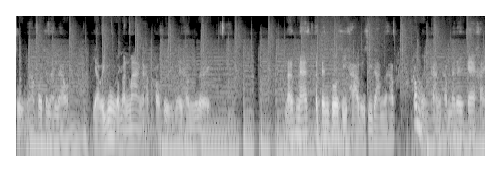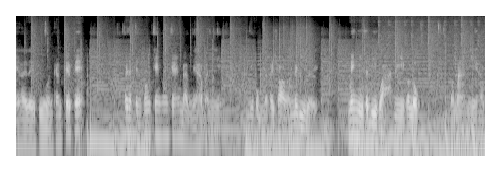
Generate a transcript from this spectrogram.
สูงนะครับ เพราะฉะนั้นแล้วอย่าไปยุ่งกับมันมากนะครับ ก็คือไว้เท่านี้เลย และแม้จะเป็นตัวสีขาวหรือสีดำนะครับ ก็เหมือนกันครับไม่ได้แก้ไขอะไรเลยคือเหมือนกันเป๊ะๆ ก็จะเป็นก้องแกงก้องแกงแบบนี้ครับ อันนี้อันนี้ผมไม่ค่อยชอบมันไม่ดีเลย ไม่มีจะดีกว่ามีก็ลบประมาณนี้ครับ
